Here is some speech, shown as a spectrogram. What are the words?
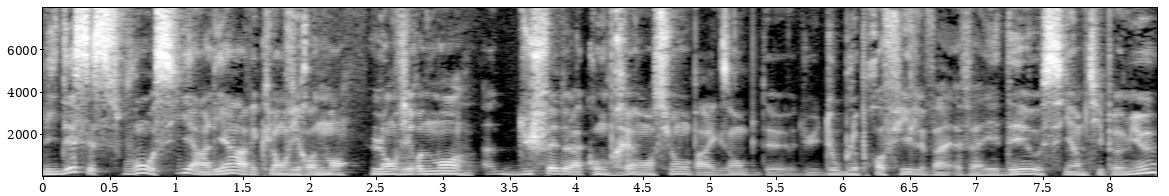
L'idée, c'est souvent aussi un lien avec l'environnement. L'environnement, du fait de la compréhension, par exemple, du double profil, va, va, aider aussi un petit peu mieux.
